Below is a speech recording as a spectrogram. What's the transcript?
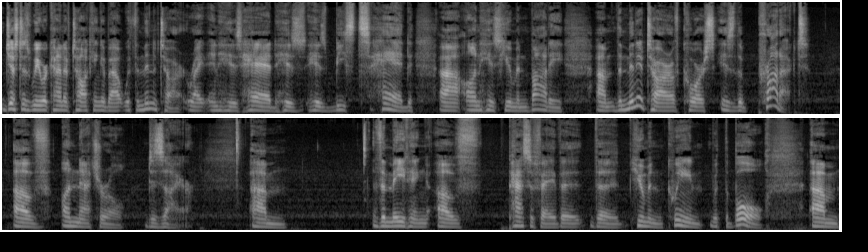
just as we were kind of talking about with the Minotaur, right, in his head, his his beast's head uh, on his human body, um, the Minotaur, of course, is the product of unnatural desire. Um, the mating of Pasiphae, the the human queen, with the bull, um,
